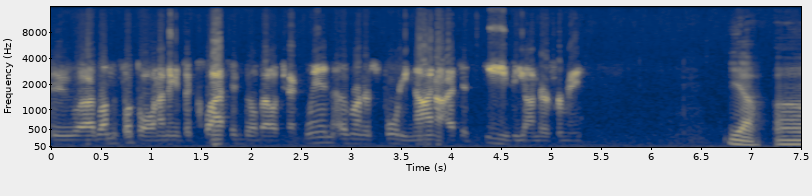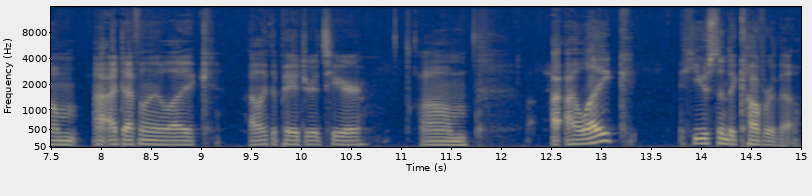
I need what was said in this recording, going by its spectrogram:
to uh, run the football. And I think it's a classic Bill Belichick win. Over under is 49. That's an easy under for me. Yeah, um, I, I definitely like I like the Patriots here. Um, I, I like Houston to cover though.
